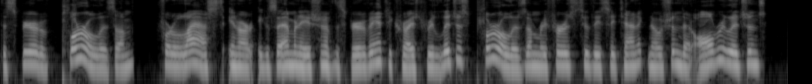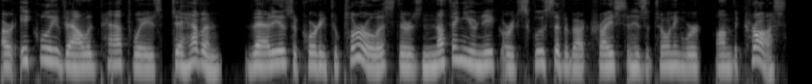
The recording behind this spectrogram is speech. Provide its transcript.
the spirit of pluralism for last in our examination of the spirit of Antichrist. Religious pluralism refers to the satanic notion that all religions are equally valid pathways to heaven. That is, according to pluralists, there is nothing unique or exclusive about Christ and his atoning work on the cross.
